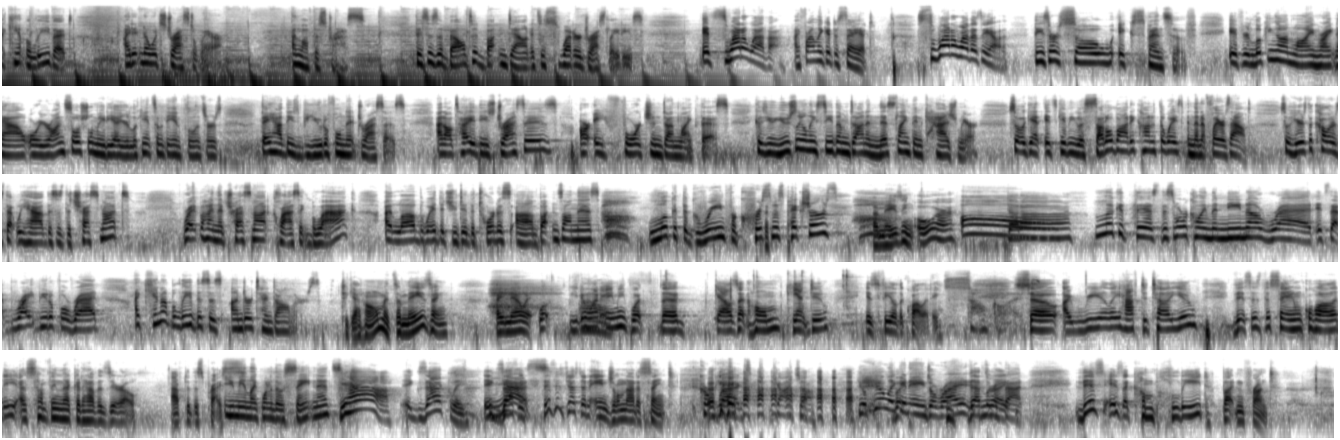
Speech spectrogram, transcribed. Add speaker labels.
Speaker 1: I can't believe it. I didn't know which dress to wear. I love this dress. This is a belted button down. It's a sweater dress, ladies. It's sweater weather. I finally get to say it. Sweater weather's here. These are so expensive. If you're looking online right now or you're on social media, you're looking at some of the influencers, they have these beautiful knit dresses. And I'll tell you, these dresses are a fortune done like this because you usually only see them done in this length in cashmere. So again, it's giving you a subtle bodycon at the waist and then it flares out. So here's the colors that we have. This is the chestnut. Right behind the chestnut, classic black. I love the way that you did the tortoise uh, buttons on this. Look at the green for Christmas pictures.
Speaker 2: Amazing. Or,
Speaker 1: oh. Look at this. This is what we're calling the Nina Red. It's that bright, beautiful red. I cannot believe this is under $10.
Speaker 2: To get home, it's amazing. I know it. Well, you know wow. what, Amy? What the gals at home can't do is feel the quality.
Speaker 1: So good.
Speaker 2: So I really have to tell you, this is the same quality as something that could have a zero after this price.
Speaker 1: You mean like one of those saint knits?
Speaker 2: Yeah, exactly, exactly.
Speaker 1: Yes.
Speaker 2: This is just an angel, not a saint.
Speaker 1: Correct, okay. gotcha. You'll feel like but an angel, right?
Speaker 2: That's
Speaker 1: Look
Speaker 2: right.
Speaker 1: That.
Speaker 2: This is a complete button front.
